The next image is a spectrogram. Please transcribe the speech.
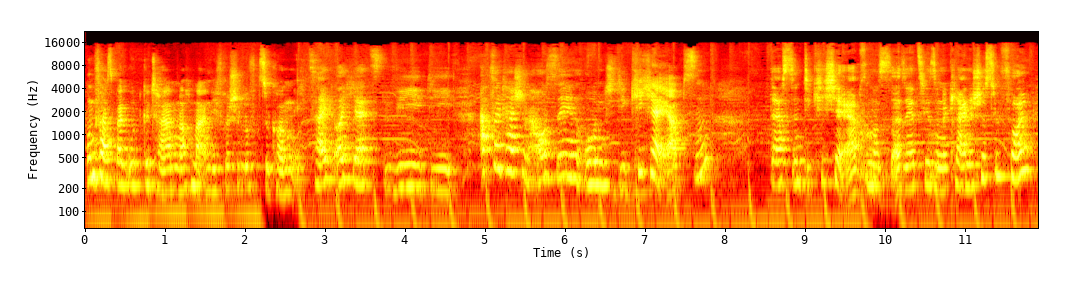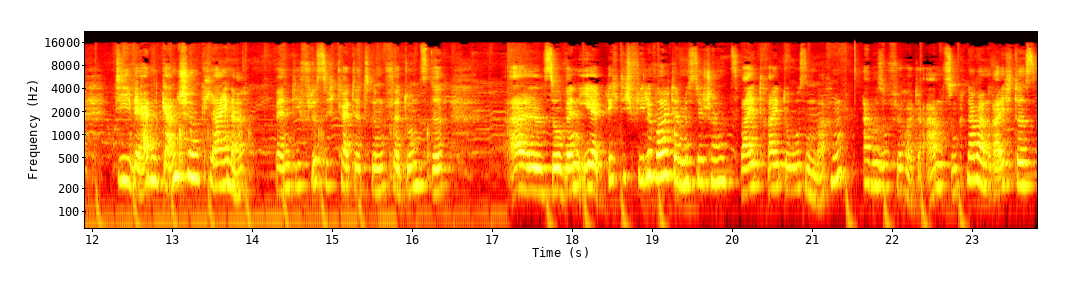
unfassbar gut getan, nochmal an die frische Luft zu kommen. Ich zeige euch jetzt, wie die Apfeltaschen aussehen und die Kichererbsen. Das sind die Kichererbsen. Das ist also jetzt hier so eine kleine Schüssel voll. Die werden ganz schön kleiner, wenn die Flüssigkeit da drin verdunstet. Also, wenn ihr richtig viele wollt, dann müsst ihr schon zwei, drei Dosen machen. Aber so für heute Abend zum Knabbern reicht das.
